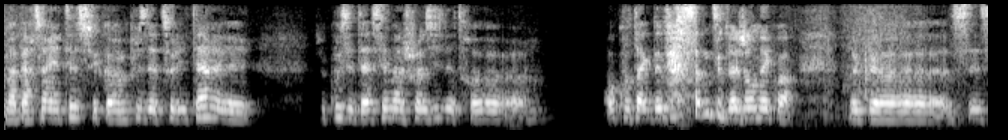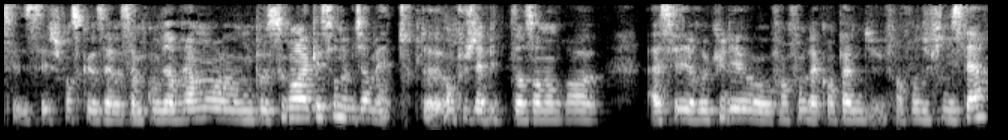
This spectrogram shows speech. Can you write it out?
ma personnalité, c'est quand même plus d'être solitaire et du coup c'était assez mal choisi d'être euh, au contact de personnes toute la journée quoi. Donc euh, c'est, c'est, c'est- je pense que ça, ça me convient vraiment. On me pose souvent la question de me dire mais toute le- en plus j'habite dans un endroit assez reculé au fin fond de la campagne du fin fond du Finistère.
